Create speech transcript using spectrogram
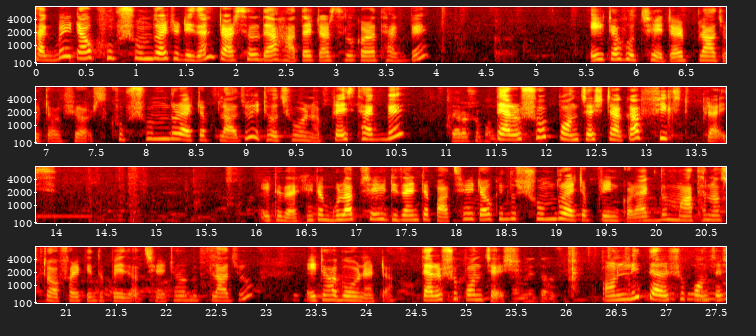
থাকবে এটাও খুব সুন্দর একটা ডিজাইন টার্সেল দেওয়া হাতায় টার্সেল করা থাকবে। এইটা হচ্ছে এটার প্লাজোটা ফিয়ার্স খুব সুন্দর একটা প্লাজো এটা হচ্ছে ওড়না। প্রাইস থাকবে তেরোশো পঞ্চাশ। টাকা ফিক্সড প্রাইস। এটা দেখেন এটা গোলাপ সেই ডিজাইনটা পাচ্ছে এটাও কিন্তু সুন্দর একটা প্রিন্ট করা একদম মাথা নষ্ট অফারে কিন্তু পেয়ে যাচ্ছে এটা হবে প্লাজো। এটা হবে ওড়নাটা, তেরোশো পঞ্চাশ। অনলি তেরোশো পঞ্চাশ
